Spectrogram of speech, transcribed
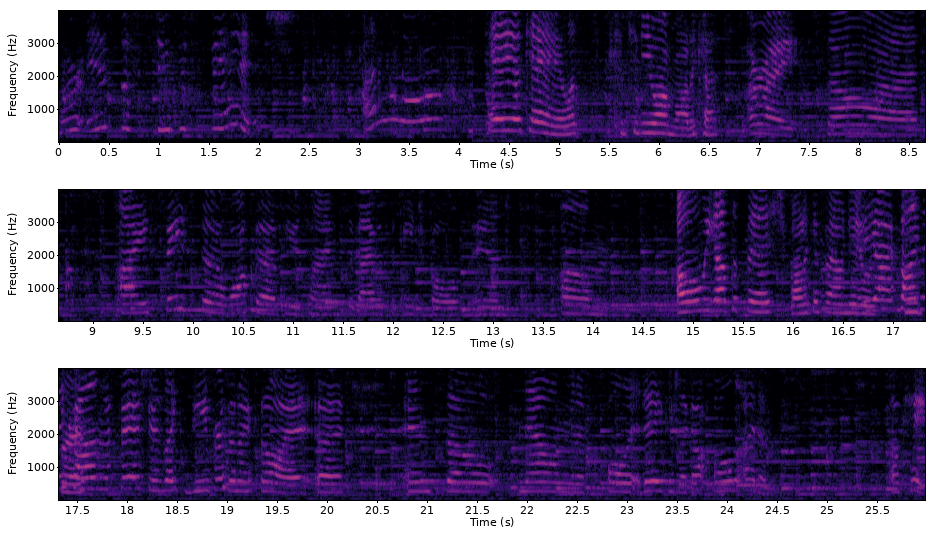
Where is the stupid fish? I don't know. Hey, okay, let's continue on, Monica. Alright, so, uh, I faced a Wakka a few times, the guy with the beach balls, and, um, Oh, we got the fish. Monica found it. it yeah, I finally deeper. found the fish. It was, like, deeper than I thought, uh, and so, now I'm gonna call it a day because I got all the items. Okay,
